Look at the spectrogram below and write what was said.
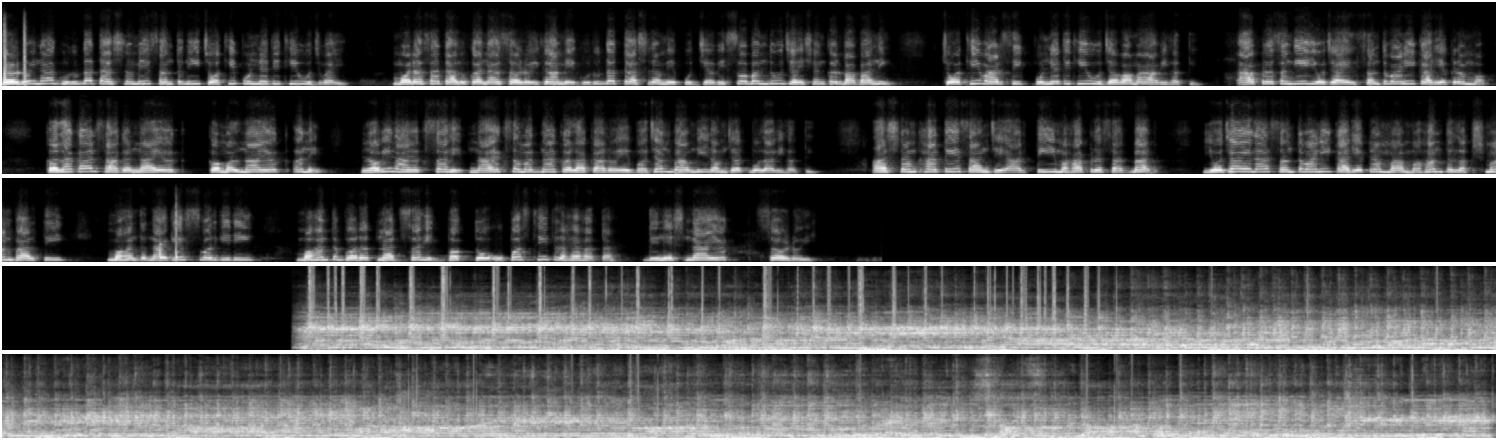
સરડોઈના ગુરુદત્ત આશ્રમે સંતની ચોથી પુણ્યતિથિ ઉજવાઈ. મોડાસા તાલુકાના સરડોઈ ગામે ગુરુદત્ત આશ્રમે પૂજ્ય વિશ્વબંધુ જયશંકર બાબાની ચોથી વાર્ષિક પુણ્યતિથિ ઉજવવામાં આવી હતી. આ પ્રસંગે યોજાયેલ સંતવાણી કાર્યક્રમમાં કલાકાર સાગર નાયક, કમલ નાયક અને રવિ નાયક સહિત નાયક સમાજના કલાકારોએ ભજન ભાવની રમઝટ બોલાવી હતી. આશ્રમ ખાતે સાંજે આરતી મહાપ્રસાદ બાદ યોજાયેલા સંતવાણી કાર્યક્રમમાં મહંત લક્ષ્મણ ભારતી, મહંત નાગેશ્વરગીરી મહંત ભરતનાથ સહિત ભક્તો ઉપસ્થિત રહ્યા હતા. દિનેશ નાયક, સરડોઈ. Thank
